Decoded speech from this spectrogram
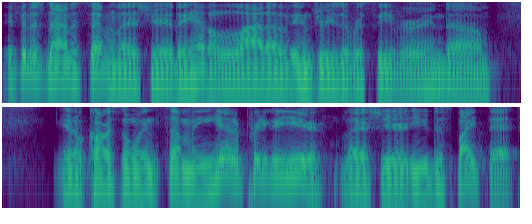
They finished nine and seven last year. They had a lot of injuries of receiver, and um, you know Carson Wentz. I mean, he had a pretty good year last year, You despite that.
